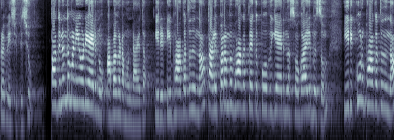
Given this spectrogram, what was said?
പ്രവേശിപ്പിച്ചു. പതിനൊന്ന് മണിയോടെയായിരുന്നു അപകടമുണ്ടായത്. ഇരിട്ടി ഭാഗത്തു നിന്ന് തളിപ്പറമ്പ് ഭാഗത്തേക്ക് പോവുകയായിരുന്ന സ്വകാര്യ ബസ്സും ഇരിക്കൂർ ഭാഗത്തു നിന്ന്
